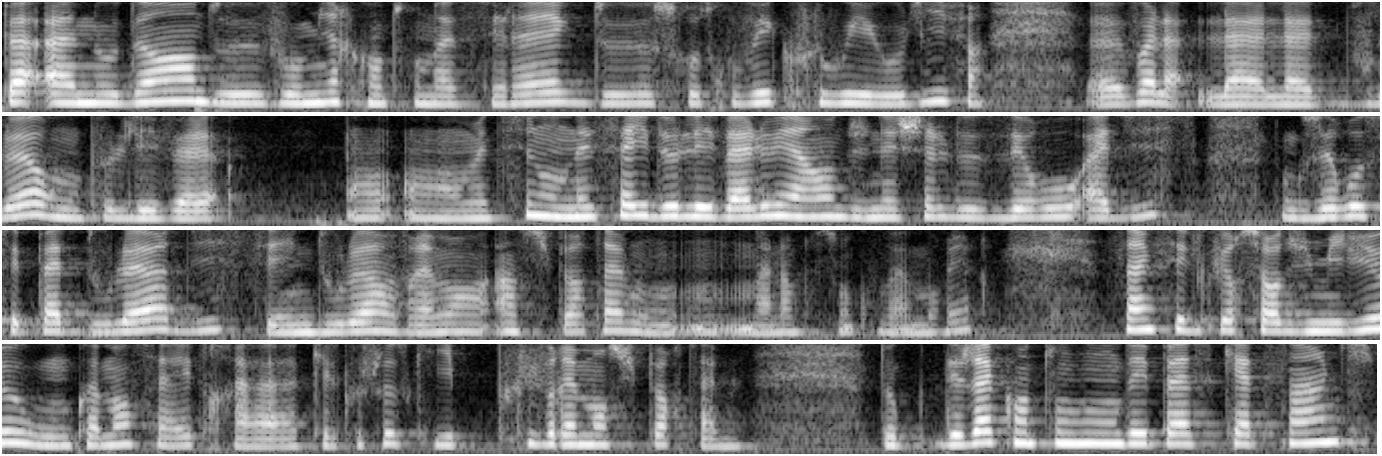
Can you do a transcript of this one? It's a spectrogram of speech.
pas anodin de vomir quand on a ses règles, de se retrouver cloué au lit. Enfin, euh, voilà, la, la douleur, on peut l'évaluer. En, en médecine, on essaye de l'évaluer hein, d'une échelle de 0 à 10. Donc 0, c'est pas de douleur. 10, c'est une douleur vraiment insupportable. On, on a l'impression qu'on va mourir. 5, c'est le curseur du milieu où on commence à être à quelque chose qui est plus vraiment supportable. Donc déjà, quand on dépasse 4-5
